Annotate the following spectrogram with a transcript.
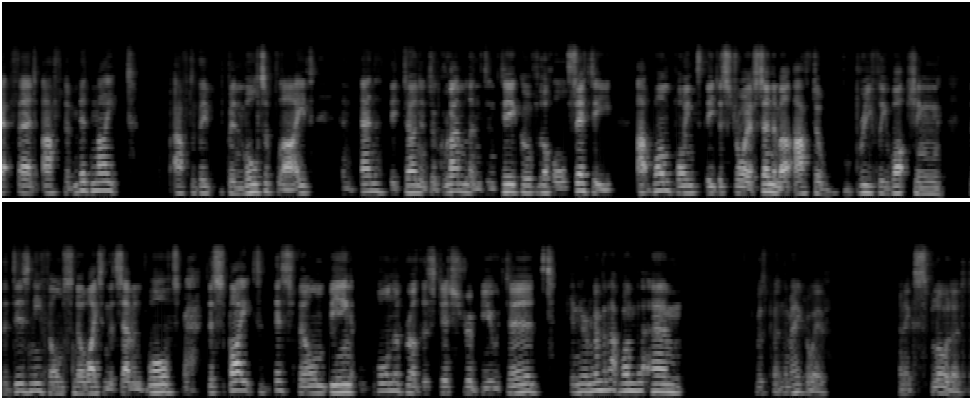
get fed after midnight, after they've been multiplied, and then they turn into gremlins and take over the whole city. At one point, they destroy a cinema after briefly watching the Disney film Snow White and the Seven Dwarfs, despite this film being Warner Brothers distributed. Can you remember that one that um was put in the microwave and exploded?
